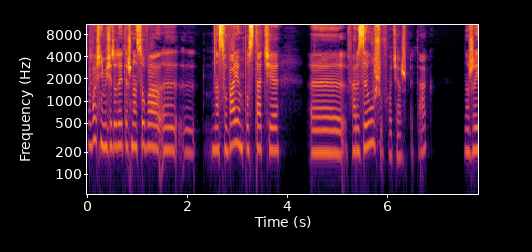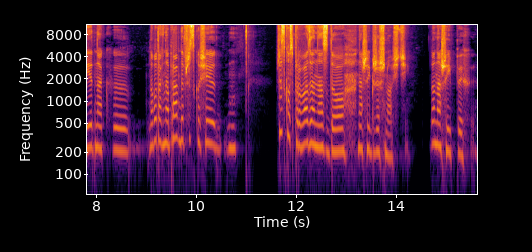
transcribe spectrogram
No właśnie, mi się tutaj też nasuwa, y, y, nasuwają postacie y, faryzeuszów chociażby, tak? No, że jednak, no bo tak naprawdę wszystko się, mm, wszystko sprowadza nas do naszej grzeszności, do naszej pychy,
